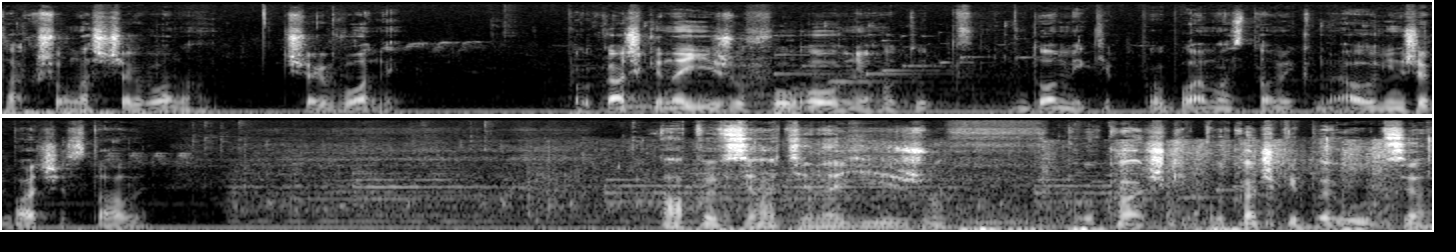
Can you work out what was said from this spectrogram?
Так, що у нас червоного? Червоний. Прокачки на їжу фул. О, у нього тут доміки, проблема з доміками, але він же бачить, стали. Апи взяті на їжу. Прокачки, прокачки беруться.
